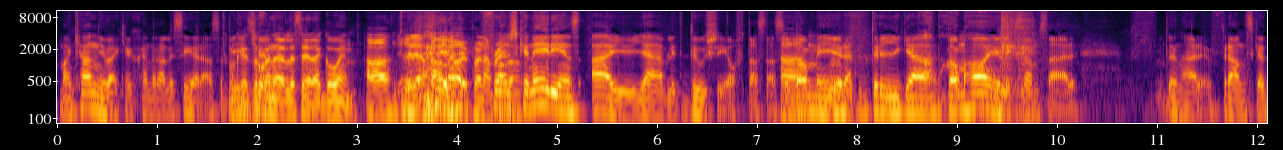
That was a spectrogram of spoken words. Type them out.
man kan ju verkligen generalisera. Så det Okej, är så generalisera, go in. Ja, det är det enda vi hör på den här French. Canadians är ju jävligt douchey oftast. Alltså, Ja. De är ju rätt dryga. De har ju liksom så här den här franska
